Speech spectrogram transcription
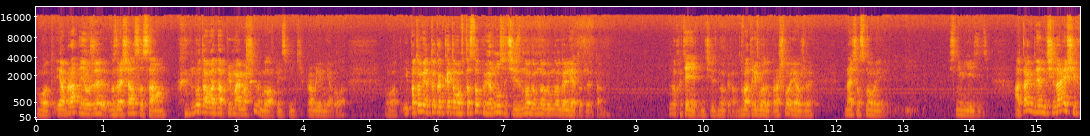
Вот. И обратно я уже возвращался сам. ну, там одна прямая машина была, в принципе, никаких проблем не было. Вот. И потом я только к этому автостопу вернулся через много-много-много лет уже там. Ну, хотя нет, не через много, там, 2-3 года прошло, я уже начал снова с ним ездить. А так, для начинающих,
